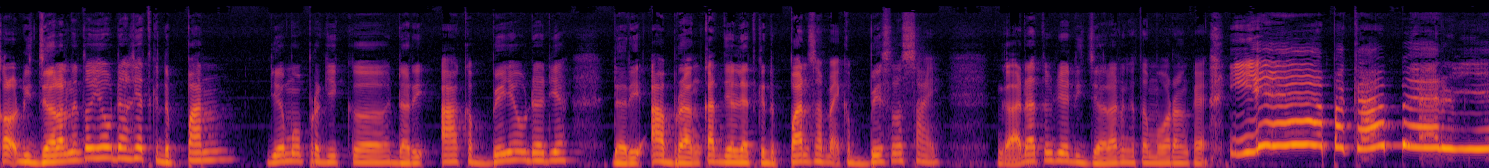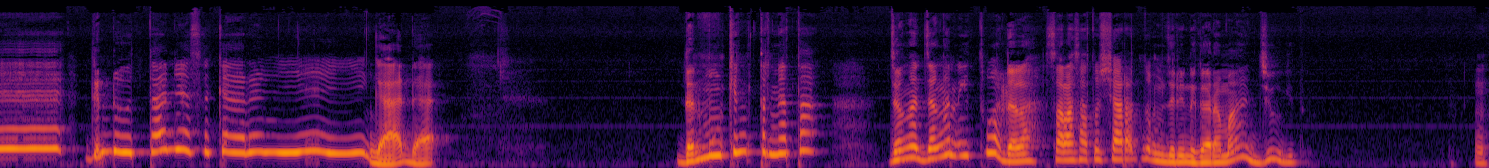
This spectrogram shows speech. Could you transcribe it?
Kalau di jalan itu ya udah lihat ke depan. Dia mau pergi ke dari A ke B ya udah dia. Dari A berangkat dia lihat ke depan sampai ke B selesai nggak ada tuh dia di jalan ketemu orang kayak iya apa kabarnya gendutan ya sekarang ya nggak ada dan mungkin ternyata jangan-jangan itu adalah salah satu syarat untuk menjadi negara maju gitu.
